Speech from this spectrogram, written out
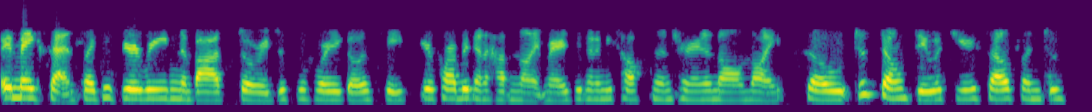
it makes sense. Like if you're reading a bad story just before you go to sleep, you're probably going to have nightmares. You're going to be tossing and turning all night. So just don't do it to yourself. And just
